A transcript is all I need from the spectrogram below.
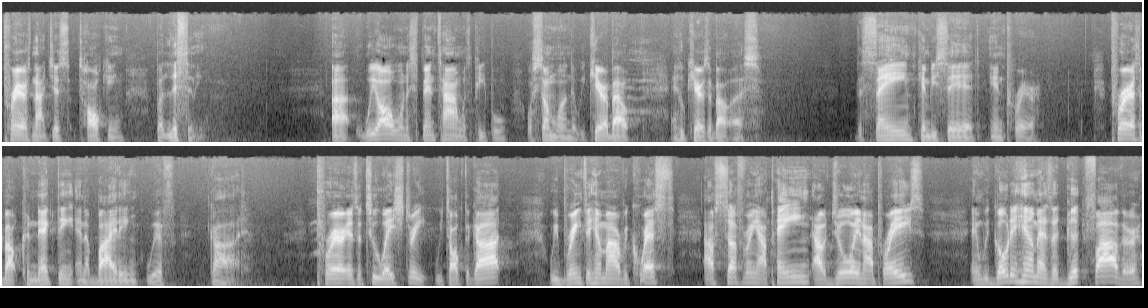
Prayer is not just talking, but listening. Uh, we all want to spend time with people or someone that we care about and who cares about us. The same can be said in prayer. Prayer is about connecting and abiding with God. Prayer is a two way street. We talk to God, we bring to Him our requests, our suffering, our pain, our joy, and our praise. And we go to Him as a good Father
